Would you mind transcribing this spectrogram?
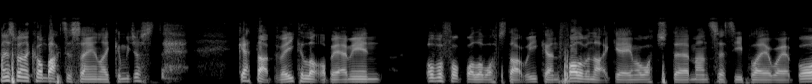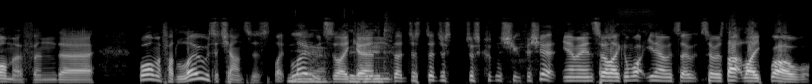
I just want to come back to saying like, can we just get that break a little bit? I mean, other football I watched that weekend, following that game, I watched uh, Man City play away at Bournemouth, and uh, Bournemouth had loads of chances, like loads, yeah, like and just just just couldn't shoot for shit. You know what I mean? So like, and what you know? So so is that like, well,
